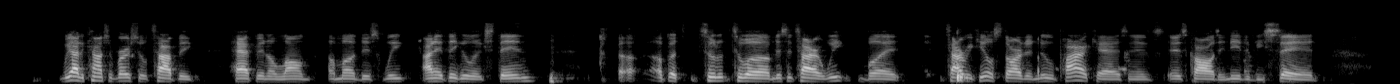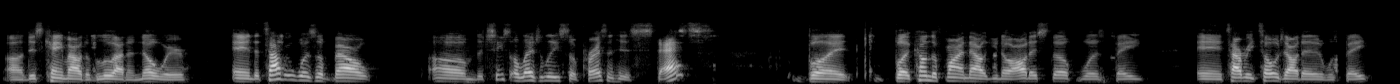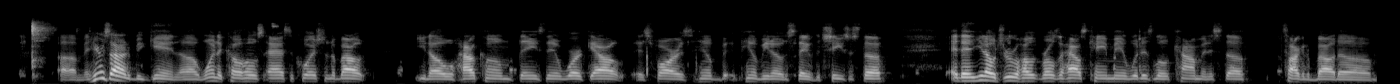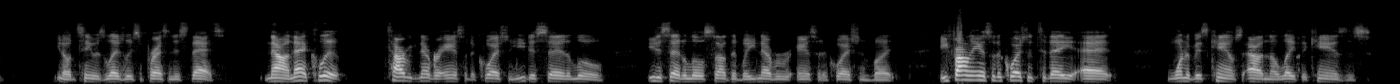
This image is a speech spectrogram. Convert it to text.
we got a controversial topic happen along among this week. I didn't think it would extend uh, up to to uh, this entire week, but Tyreek Hill started a new podcast and it's, it's called "It Need to Be Said." Uh, this came out of the blue, out of nowhere, and the topic was about um, the Chiefs allegedly suppressing his stats, but but come to find out, you know, all that stuff was bait, and Tyreek told y'all that it was bait. Um, and here's how it began. Uh, one of the co-hosts asked a question about you know, how come things didn't work out as far as him him being able to stay with the Chiefs and stuff. And then you know, Drew Rosenhaus came in with his little comment and stuff, talking about um, you know, the team was allegedly suppressing his stats. Now in that clip, Tyreek never answered the question. He just said a little, he just said a little something, but he never answered the question. But he finally answered the question today at one of his camps out in Olathe, Kansas.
